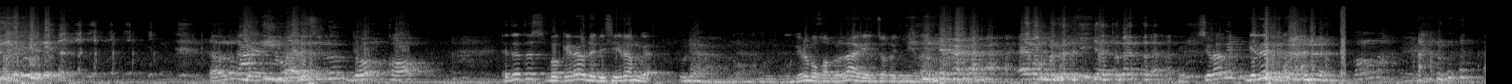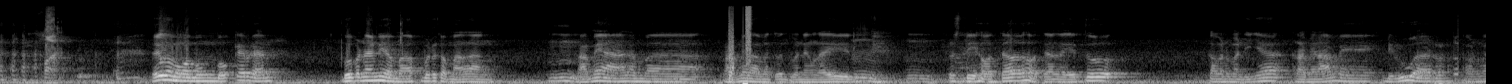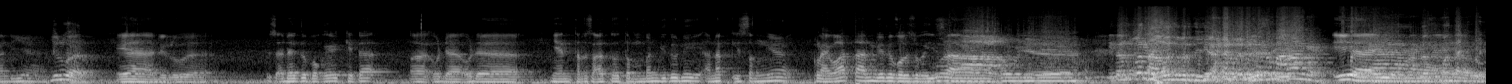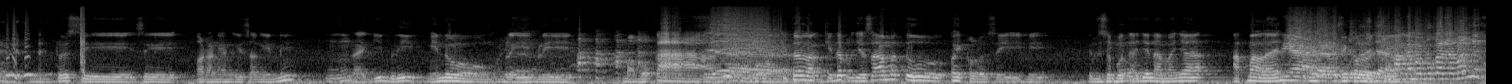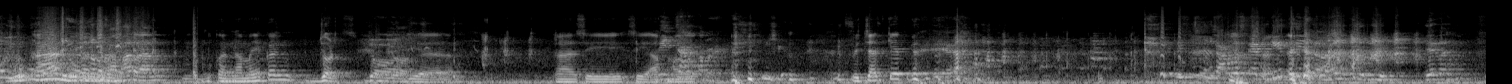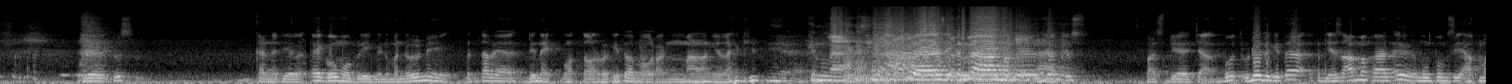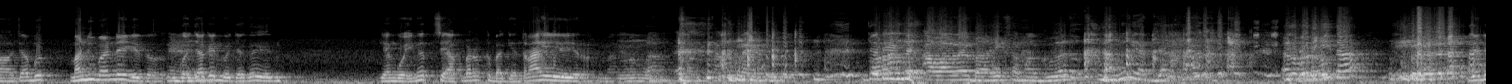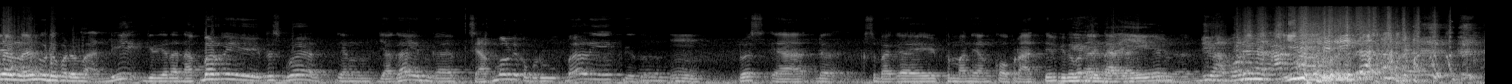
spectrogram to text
Tahu lu Kaki balik sih lu jongkok. Itu terus bokirnya udah disiram nggak? Udah, udah. Gue kira bokap lu lagi yang suruh nyiram. Emang bener iya ternyata. Siramin gitu. Tolong lah. Tapi ngomong-ngomong boker kan, gue pernah nih sama Akbar ke Malang. Hmm. Rame ya sama rame sama teman-teman yang lain. Hmm. Terus di hotel, hotelnya itu kamar mandinya rame-rame di luar kamar mandinya. Di luar. Iya di luar. Terus ada itu pokoknya kita eh, udah udah nyenter satu temen gitu nih anak isengnya kelewatan gitu kalau suka iseng. Wow, iya. Kita semua tahu sepertinya. Itu ke Malang ya? Iya Ya, iya. kita Malang. semua tahu. Terus si si orang yang iseng ini Hmm. lagi beli minum, beli beli mabokan. Iya. Kita kita kerja sama tuh. Oh kalau si ini kita sebut aja namanya Akmal ya. Iya, Tapi kalau si bukan namanya kok itu. Bukan, bukan. nama samaran. bukan namanya kan George. George. Iya. Nah si si Richard Akmal apa ya? Richard Kate kan. Iya. Charles ya. Ya kan? Iya terus karena dia eh gue mau beli minuman dulu nih bentar ya dia naik motor gitu sama orang Malangnya lagi Iya. Kena. iya sih kenal makanya nah, terus pas dia cabut udah tuh kita kerja sama kan eh mumpung si Akmal cabut mandi mandi gitu gue Hmm. jagain gue jagain yang gue inget si Akbar ke bagian terakhir Emang emang bang, emang aneh gitu. Jadi- awalnya baik sama gua tuh niat jahat. Kalau seperti kita. jadi yang lain udah pada mandi giliran Akbar nih terus gue yang jagain kan si Akmal udah keburu balik gitu Hmm. terus ya de- sebagai teman yang kooperatif gitu kan Iya, dia jagain. Dilaporin anak aku. iya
